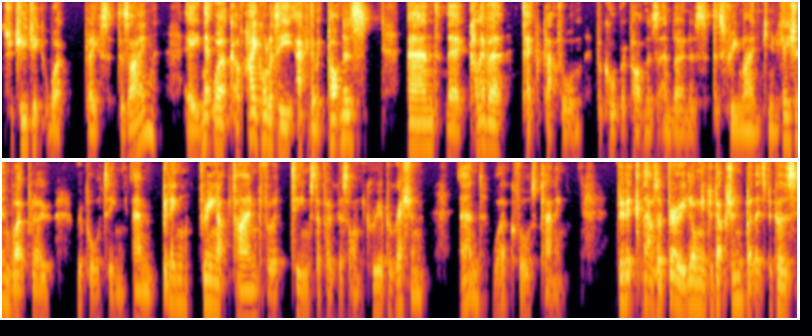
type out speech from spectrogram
strategic workplace design, a network of high quality academic partners, and their clever tech platform for corporate partners and learners to streamline communication, workflow, reporting, and billing, freeing up time for teams to focus on career progression and workforce planning. Vivek, that was a very long introduction, but that's because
